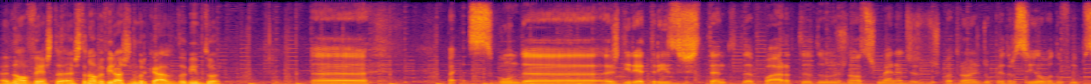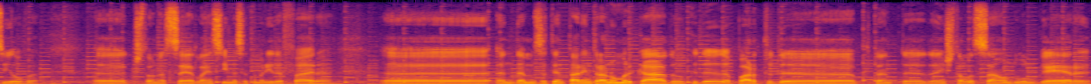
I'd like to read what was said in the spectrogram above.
a, a nova, esta, esta nova viragem de mercado da Bimotor? Uh, bem, segundo as diretrizes, tanto da parte dos nossos managers, dos patrões, do Pedro Silva, do Filipe Silva, que estão na sede lá em cima, Santa Maria da Feira, uh, andamos a tentar entrar no mercado que da, da parte da, portanto, da, da, instalação, do aluguer.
